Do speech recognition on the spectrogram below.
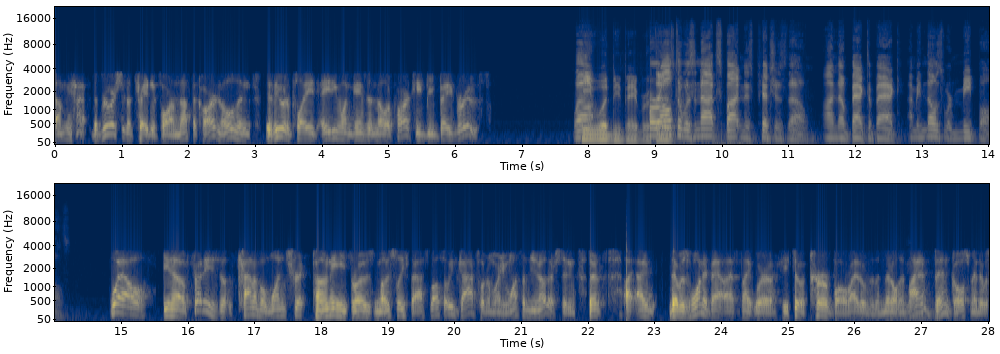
I mean, the Brewers should have traded for him, not the Cardinals. And if he would have played 81 games at Miller Park, he'd be Babe Ruth. Well, he would be Babe Ruth. That is- Peralta was not spotting his pitches though on the back to back. I mean, those were meatballs. Well, you know, Freddie's a, kind of a one-trick pony. He throws mostly fastball, so he's got to put them where he wants them. You know, they're sitting. They're, I, I there was one at bat last night where he threw a curveball right over the middle. It might have been Goldschmidt. It was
